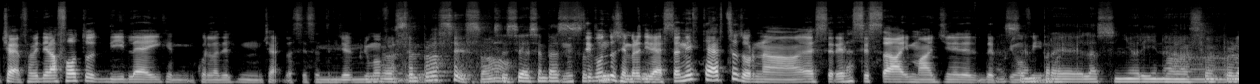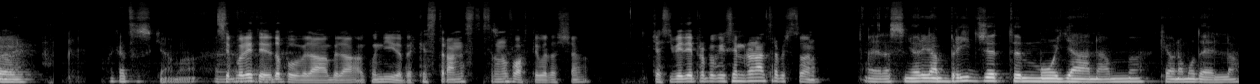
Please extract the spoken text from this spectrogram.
Cioè, fa vedere la foto di lei, che, quella del, cioè, la stessa attrice del primo film. È sempre la stessa, no? Sì, sì, è sempre la stessa. Nel secondo attrice, sembra diversa, nel terzo torna a essere la stessa immagine del, del primo film. È sempre la signorina... No, è sempre lei. Come cazzo si chiama? Se eh... volete, dopo ve la, ve la, condivido perché è strano, è strano forte quella scena. Cioè, si vede proprio che sembra un'altra persona. È la signorina Bridget Moyanam, che è una modella,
